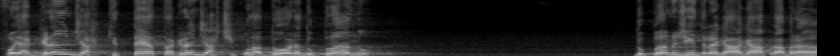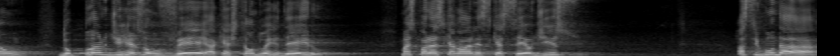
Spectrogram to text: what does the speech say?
foi a grande arquiteta, a grande articuladora do plano, do plano de entregar H para Abraão, do plano de resolver a questão do herdeiro. Mas parece que agora esqueceu disso. A segunda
